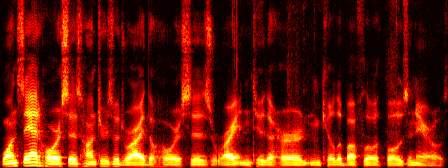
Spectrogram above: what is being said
Once they had horses, hunters would ride the horses right into the herd and kill the buffalo with bows and arrows.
